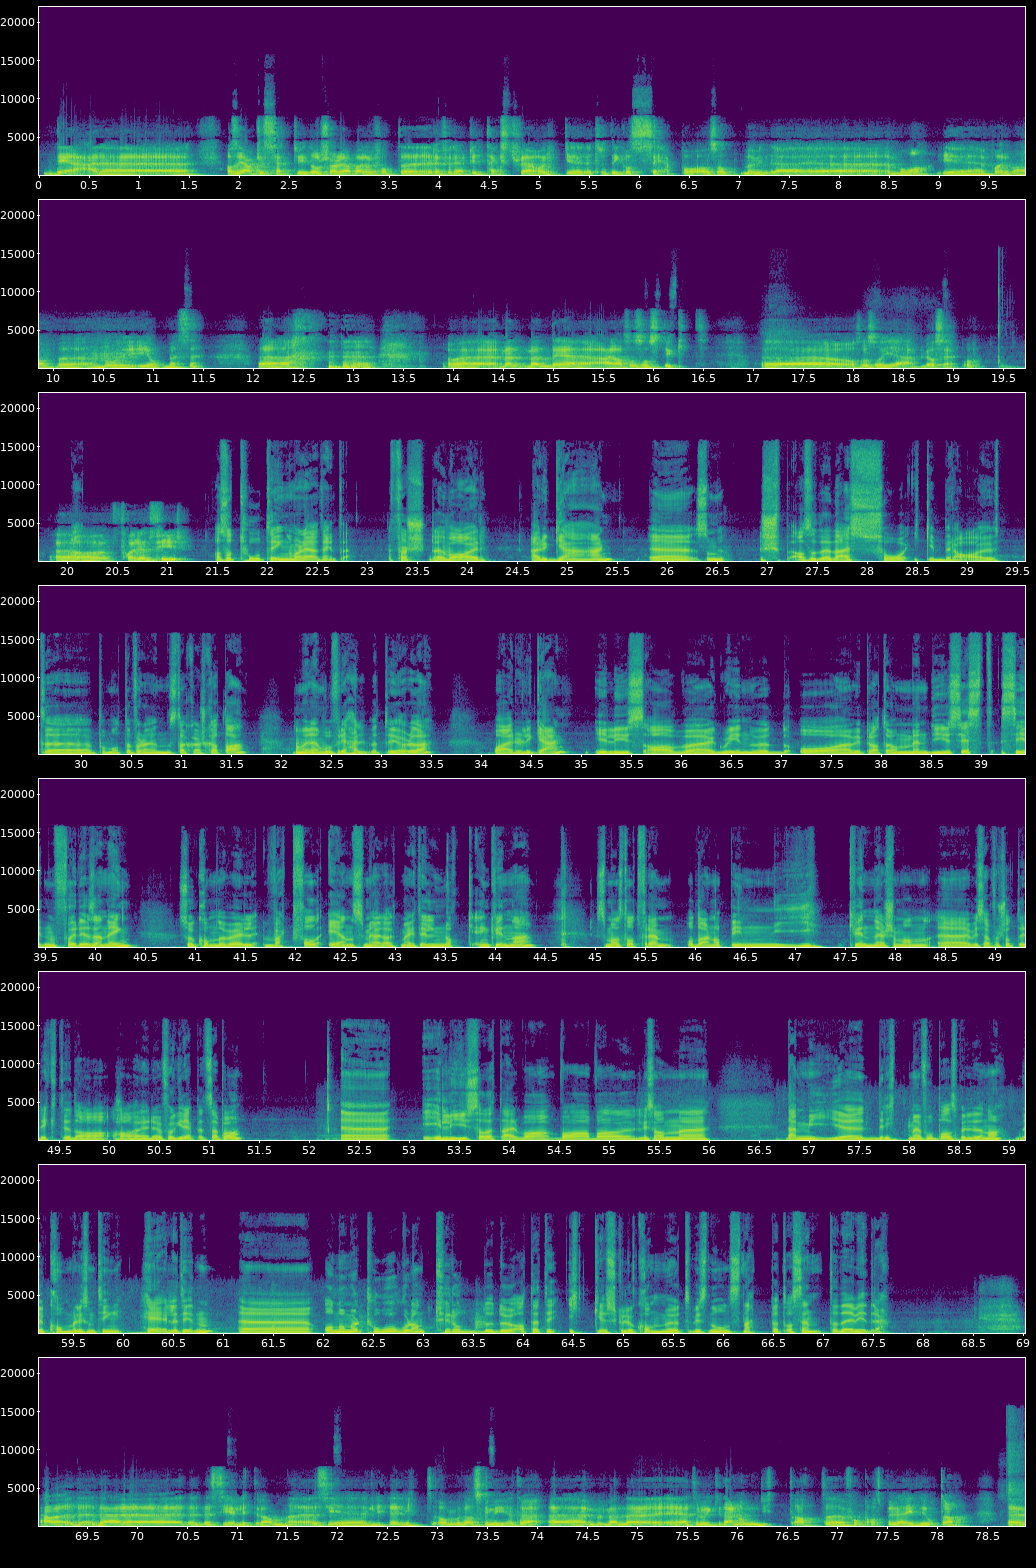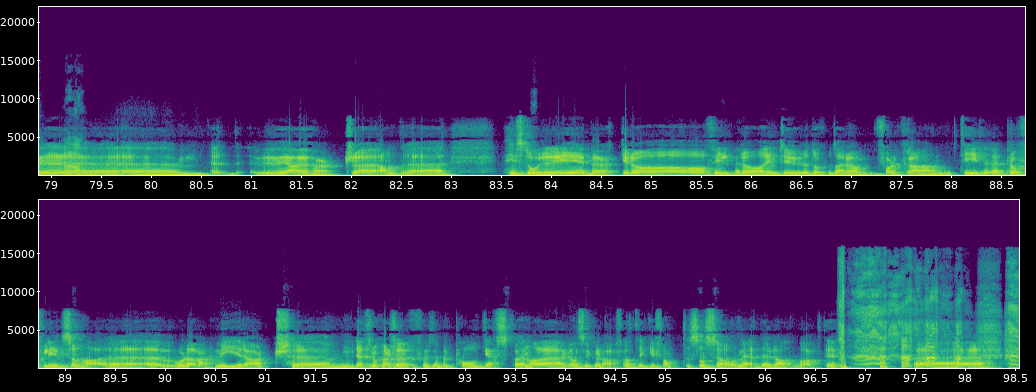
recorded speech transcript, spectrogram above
Det er eh, Altså, jeg har ikke sett videoen sjøl, jeg har bare fått det referert i tekst, for jeg orker rett og slett ikke å se på sånt med mindre jeg eh, må, i form av eh, noe jobbmessig. Eh, men, men det er altså så stygt. og så jævlig å se på. Eh, for en fyr. Altså, to ting var det jeg tenkte. Første var Er du gæren? Eh, som, altså, det der så ikke bra ut eh, på en måte for den stakkars katta. Nummer én, hvorfor i helvete gjør du det? Og er du litt gæren? I lys av eh, Greenwood og Vi prata om Mendy sist. Siden forrige sending så kom det vel i hvert fall én som jeg har lagt meg til. Nok en kvinne som har stått frem, og da er han oppe i ni kvinner som han, eh, hvis jeg har forstått det riktig, da har forgrepet seg på. Eh, I lys av dette her, hva, hva, hva liksom eh, Det er mye dritt med fotballspillere nå. Det kommer liksom ting hele tiden. Eh, og nummer to, hvordan trodde du at dette ikke skulle komme ut hvis noen snappet og sendte det videre? Ja, det, det, er, eh, det, det sier, litt, eh, sier litt om ganske mye, tror jeg. Eh, Men jeg tror ikke det er noe nytt at fotballspillere er idioter. Vi, ja. vi har jo hørt andre historier i bøker og, filmer og intervjuer og dokumentarer om folk fra tidligere proffliv som har, eh, hvor det har vært mye rart. Eh, Jeg tror kanskje f.eks. Paul Gascoigne er ganske glad for at det ikke fantes sosiale medier da han var aktiv.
